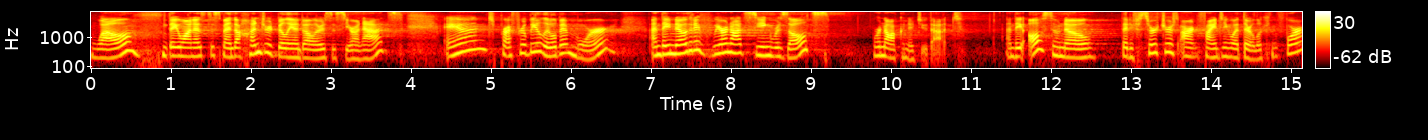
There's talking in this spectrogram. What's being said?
Well, they want us to spend $100 billion this year on ads, and preferably a little bit more. And they know that if we are not seeing results, we're not going to do that. And they also know that if searchers aren't finding what they're looking for,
